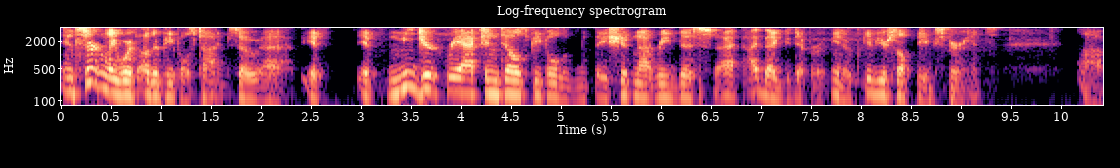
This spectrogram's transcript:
and certainly worth other people's time. So uh, if if knee jerk reaction tells people that they should not read this, I, I beg to differ. You know, give yourself the experience. Uh,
